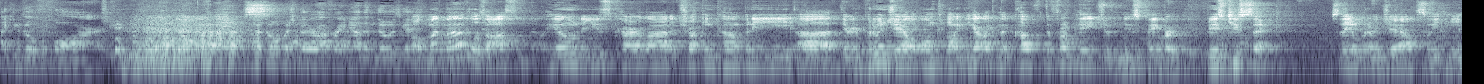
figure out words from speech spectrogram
I can go far. I am so much better off right now than those guys. Oh, my, my uncle was awesome, though. He owned a used car lot, a trucking company. Uh, they were going to put him in jail at one point. He got like in the, cover, the front page of the newspaper, but he was too sick. So they didn't put him in jail. So he, he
